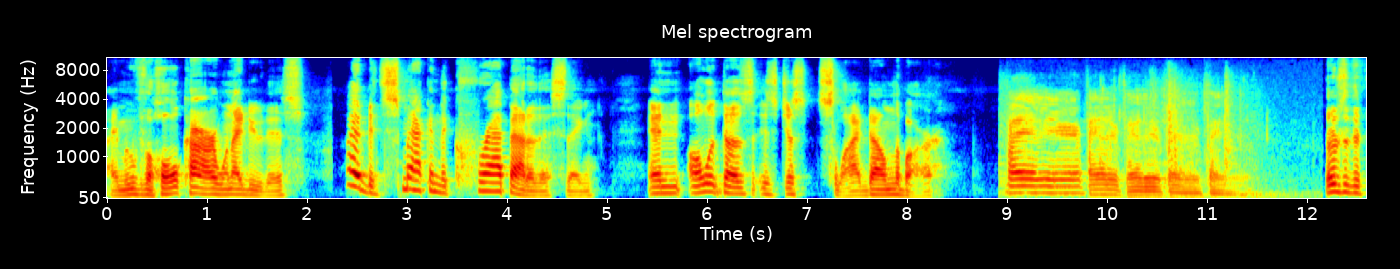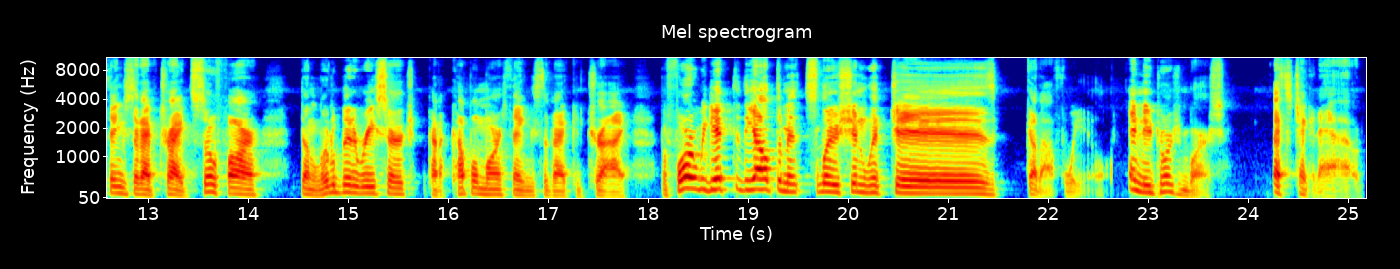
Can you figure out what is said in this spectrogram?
I move the whole car when I do this. I've been smacking the crap out of this thing, and all it does is just slide down the bar. Failure, failure, failure, failure, failure. Those are the things that I've tried so far. Done a little bit of research, got a couple more things that I could try before we get to the ultimate solution, which is cut off wheel and new torsion bars. Let's check it out.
